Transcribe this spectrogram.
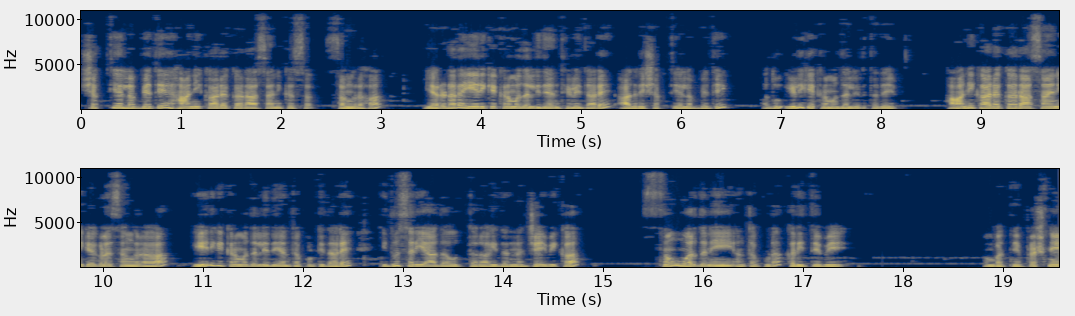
ಶಕ್ತಿಯ ಲಭ್ಯತೆ ಹಾನಿಕಾರಕ ರಾಸಾಯನಿಕ ಸಂಗ್ರಹ ಎರಡರ ಏರಿಕೆ ಕ್ರಮದಲ್ಲಿದೆ ಅಂತ ಹೇಳಿದ್ದಾರೆ, ಆದರೆ ಶಕ್ತಿಯ ಲಭ್ಯತೆ ಅದು ಇಳಿಕೆ ಕ್ರಮದಲ್ಲಿರುತ್ತದೆ. ಹಾನಿಕಾರಕ ರಾಸಾಯನಿಕಗಳ ಸಂಗ್ರಹ ಏರಿಕೆ ಕ್ರಮದಲ್ಲಿದೆ ಅಂತ ಕೊಟ್ಟಿದ್ದಾರೆ. ಇದು ಸರಿಯಾದ ಉತ್ತರ. ಇದನ್ನ ಜೈವಿಕ ಸಂವರ್ಧನೆ ಅಂತ ಕೂಡ ಕರಿತೇವೆ. ಒಂಬತ್ತನೇ ಪ್ರಶ್ನೆ,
